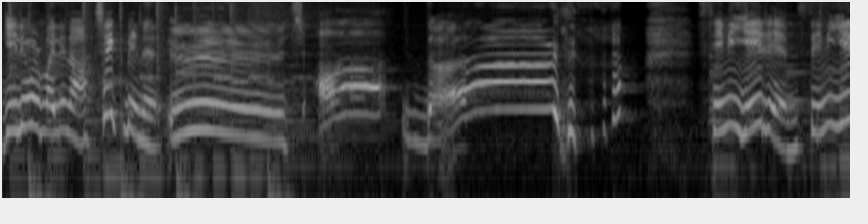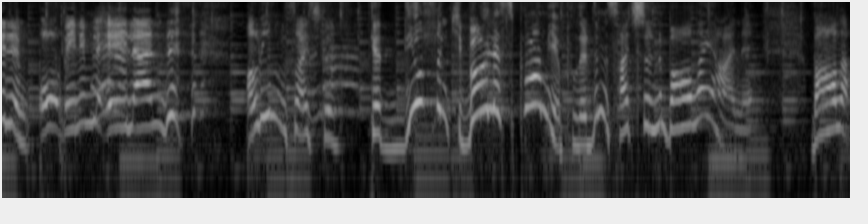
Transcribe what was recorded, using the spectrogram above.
Geliyorum Alina. Çek beni. Üç. Aa, dört. seni yerim. Seni yerim. O benimle eğlendi. Alayım mı saçlarını? Ya diyorsun ki böyle spor mu yapılır değil mi? Saçlarını bağla yani. Bağla.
